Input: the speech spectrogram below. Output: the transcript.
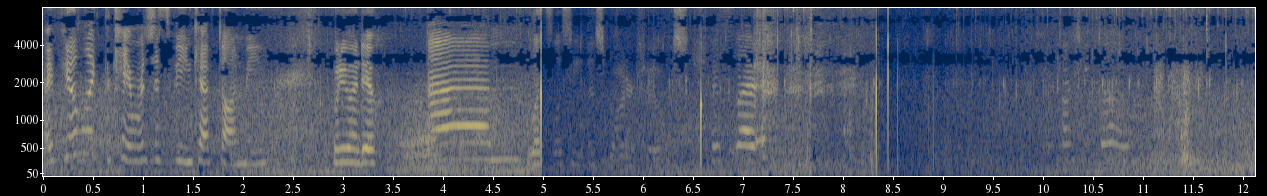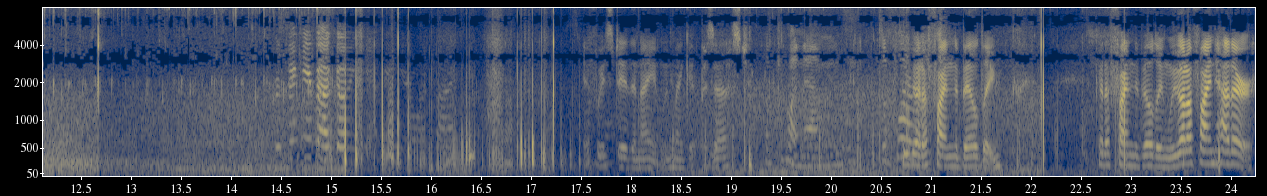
I feel like the camera's just being kept on me. What do you want to do? Um, If we stay the night, we might get possessed. Oh, come on now. It's a We gotta find the building. Gotta find the building. We gotta find Heather.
